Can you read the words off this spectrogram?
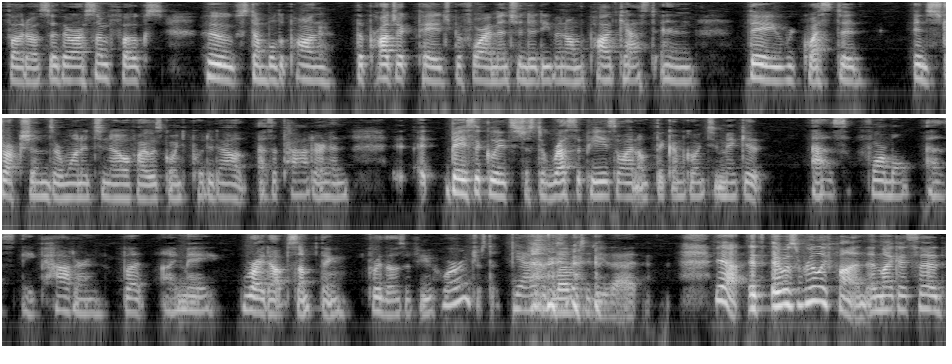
photo. So there are some folks who stumbled upon the project page before I mentioned it even on the podcast and they requested instructions or wanted to know if I was going to put it out as a pattern and basically it's just a recipe so I don't think I'm going to make it as formal as a pattern, but I may write up something for those of you who are interested. Yeah, I would love to do that. Yeah, it, it was really fun. And like I said,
